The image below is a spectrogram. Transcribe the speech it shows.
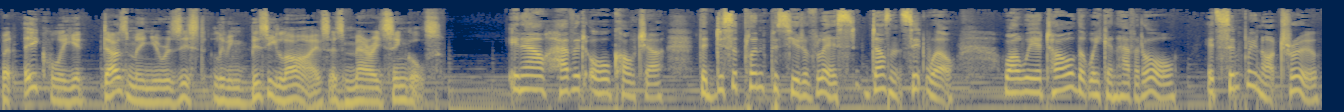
but equally it does mean you resist living busy lives as married singles. In our have it all culture, the disciplined pursuit of less doesn't sit well. While we are told that we can have it all, it's simply not true.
